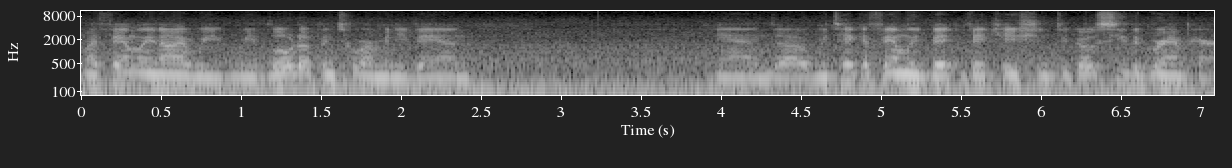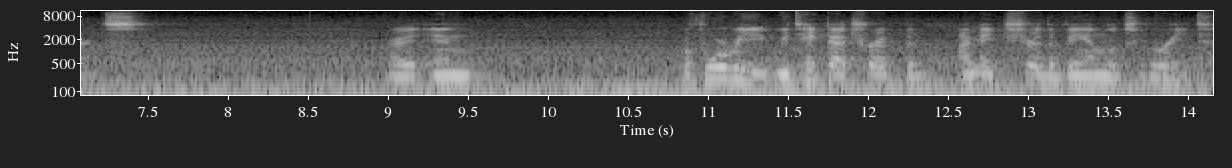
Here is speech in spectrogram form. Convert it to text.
my family and I, we, we load up into our minivan and uh, we take a family va- vacation to go see the grandparents. Right? And before we, we take that trip, the, I make sure the van looks great.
